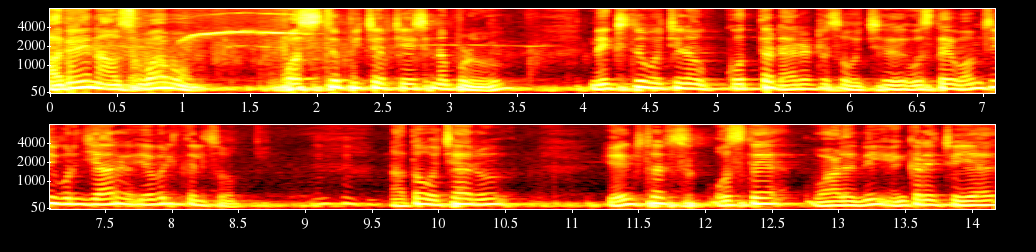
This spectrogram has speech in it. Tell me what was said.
అదే నా స్వభావం. ఫస్ట్ పిక్చర్ చేసినప్పుడు నెక్స్ట్ వచ్చిన కొత్త డైరెక్టర్స్ వచ్చే వస్తే వంశీ గురించి ఎవరికి తెలుసు? నాతో వచ్చారు. యంగ్స్టర్స్ వస్తే వాళ్ళని ఎంకరేజ్ చేయ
